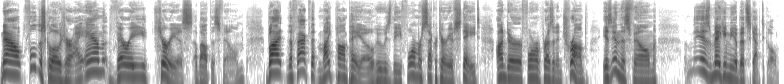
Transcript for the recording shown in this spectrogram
Now, full disclosure, I am very curious about this film, but the fact that Mike Pompeo, who is the former Secretary of State under former President Trump, is in this film is making me a bit skeptical.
